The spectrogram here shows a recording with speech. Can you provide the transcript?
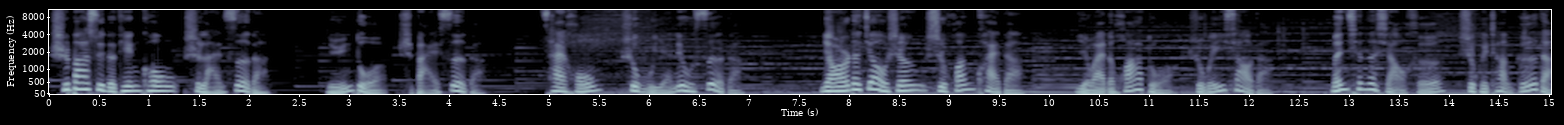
十八岁的天空是蓝色的，云朵是白色的，彩虹是五颜六色的。鸟儿的叫声是欢快的，野外的花朵是微笑的，门前的小河是会唱歌的，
